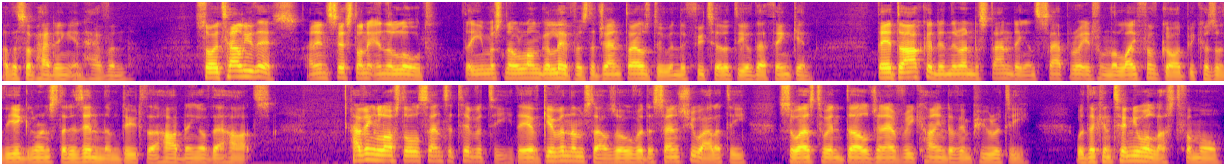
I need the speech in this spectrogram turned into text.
Other subheading in heaven. So I tell you this, and insist on it in the Lord, that you must no longer live as the Gentiles do in the futility of their thinking they are darkened in their understanding and separated from the life of God because of the ignorance that is in them due to the hardening of their hearts. Having lost all sensitivity, they have given themselves over to sensuality so as to indulge in every kind of impurity, with a continual lust for more.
